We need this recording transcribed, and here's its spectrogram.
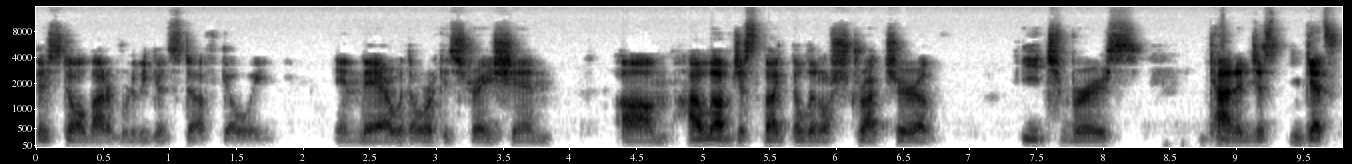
there's still a lot of really good stuff going in there with the orchestration. Um, I love just like the little structure of each verse. Kind of just gets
